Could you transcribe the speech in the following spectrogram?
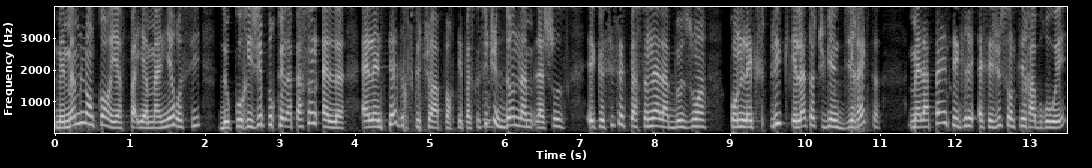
Mais même là encore, il y, a, fa- il y a manière aussi de corriger pour que la personne, elle, elle intègre ce que tu as apporté. Parce que si tu Mhm. donnes la, la chose et que si cette personne elle a besoin qu'on l'explique, et là, toi, tu viens direct, mais elle n'a pas intégré, elle s'est juste sentie rabrouée,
